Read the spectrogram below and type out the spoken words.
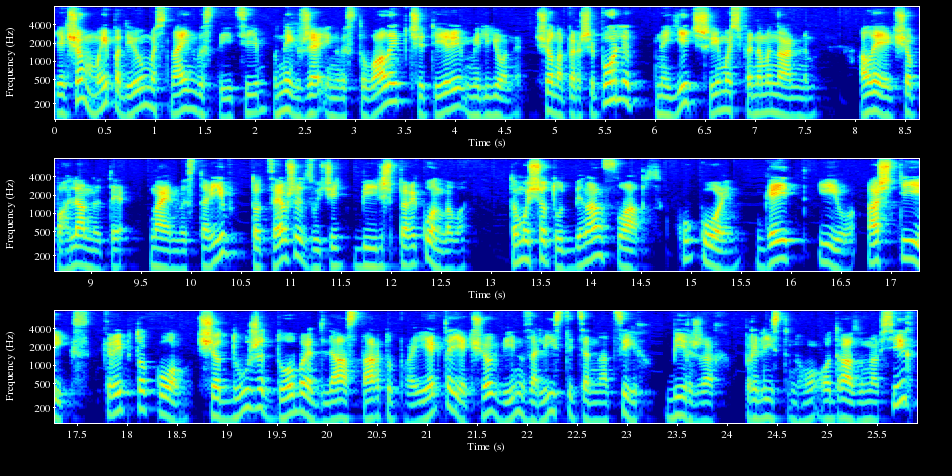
Якщо ми подивимось на інвестиції, в них вже інвестували 4 мільйони, що на перший погляд не є чимось феноменальним. Але якщо поглянути на інвесторів, то це вже звучить більш переконливо. Тому що тут Binance Labs, KuCoin, Gate.io, HTX, Crypto.com, що дуже добре для старту проєкта, якщо він заліститься на цих біржах при лістингу одразу на всіх,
